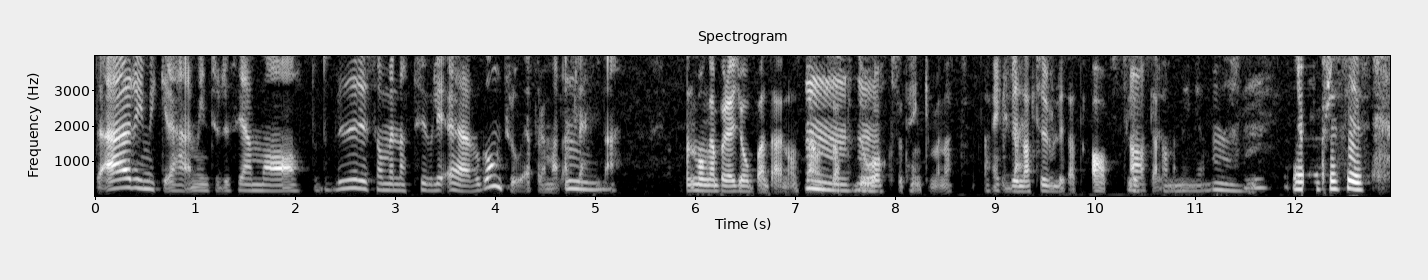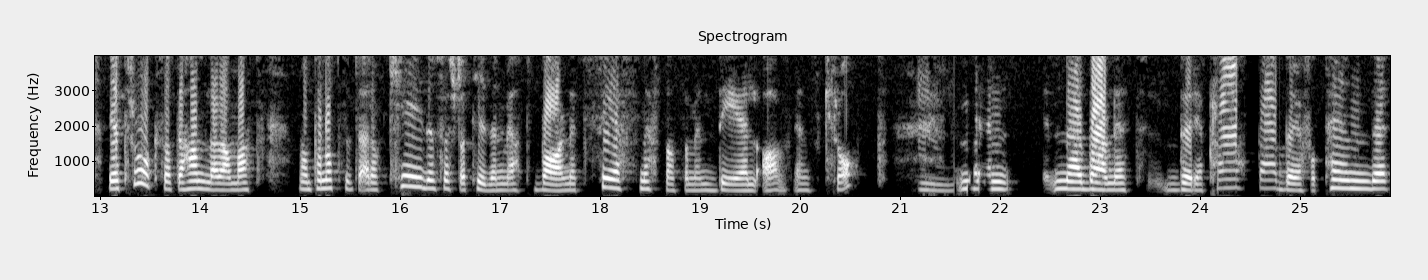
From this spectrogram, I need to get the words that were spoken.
då är det ju mycket det här med att introducera mat och då blir det som en naturlig övergång tror jag för de allra Mm. flesta. Många börjar jobba där någonstans. så Mm, att då mm. också tänker man att, att det blir naturligt att avsluta Avsluta. amningen. Mm. Ja, precis. Men jag tror också att det handlar om att man på något sätt är okej den första tiden med att barnet ses nästan som en del av ens kropp. Mm. Men när barnet börjar prata, börjar få tänder,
